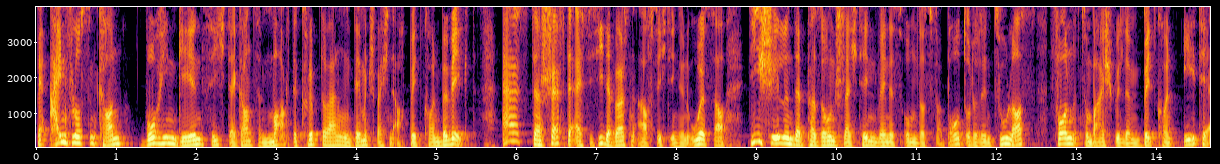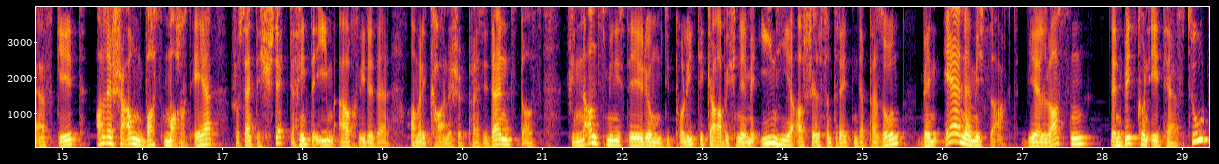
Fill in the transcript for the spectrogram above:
beeinflussen kann wohingehend sich der ganze Markt der Kryptowährungen und dementsprechend auch Bitcoin bewegt. Er ist der Chef der SEC, der Börsenaufsicht in den USA, die schillernde Person schlechthin, wenn es um das Verbot oder den Zulass von zum Beispiel dem Bitcoin ETF geht. Alle schauen, was macht er. Schlussendlich steckt ja hinter ihm auch wieder der amerikanische Präsident, das Finanzministerium, die Politiker, aber ich nehme ihn hier als stellvertretende Person. Wenn er nämlich sagt, wir lassen den Bitcoin ETF zu.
